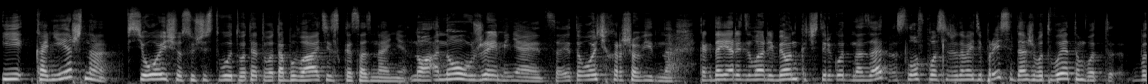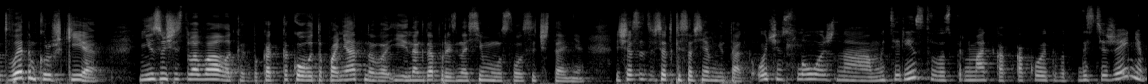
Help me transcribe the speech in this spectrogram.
И, конечно, все еще существует вот это вот обывательское сознание, но оно уже меняется. Это очень хорошо видно. Когда я родила ребенка 4 года назад, слов после родовой депрессии даже вот в этом вот, вот в этом кружке не существовало как бы как какого-то понятного и иногда произносимого словосочетания. И сейчас это все-таки совсем не так. Очень сложно материнство воспринимать как какое-то вот достижение.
